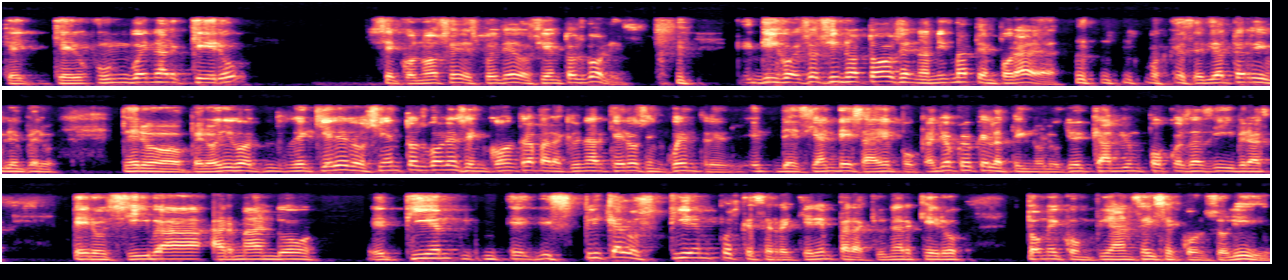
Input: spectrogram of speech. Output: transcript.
que, que un buen arquero se conoce después de 200 goles. Digo, eso sí, no todos en la misma temporada, porque sería terrible, pero, pero, pero digo, requiere 200 goles en contra para que un arquero se encuentre, eh, decían de esa época. Yo creo que la tecnología cambia un poco esas cifras, pero sí va armando, eh, tiemp- eh, explica los tiempos que se requieren para que un arquero tome confianza y se consolide.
